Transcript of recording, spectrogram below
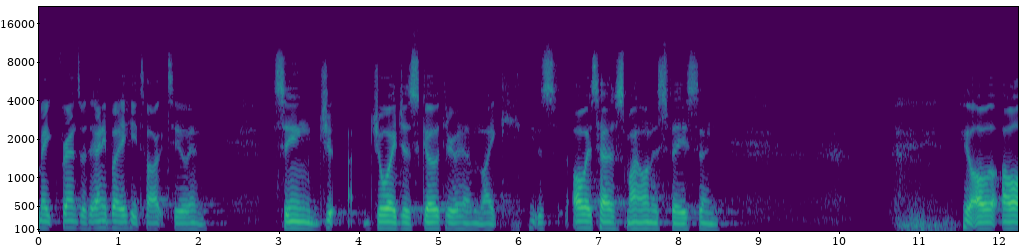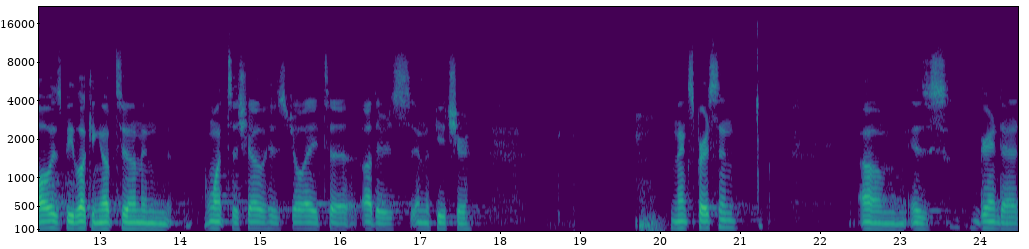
make friends with anybody he talked to, and seeing jo- joy just go through him, like he's always had a smile on his face, and he'll I'll always be looking up to him and want to show his joy to others in the future. Next person um, is Granddad.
